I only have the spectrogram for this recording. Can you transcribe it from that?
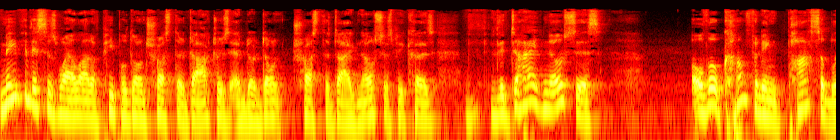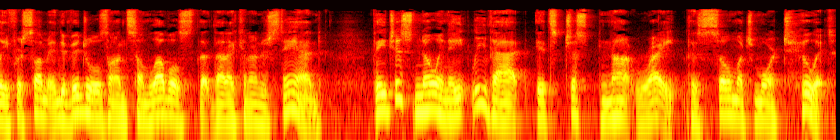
Maybe this is why a lot of people don't trust their doctors and or don't trust the diagnosis because the diagnosis, although comforting possibly for some individuals on some levels that, that I can understand, they just know innately that it's just not right. There's so much more to it.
